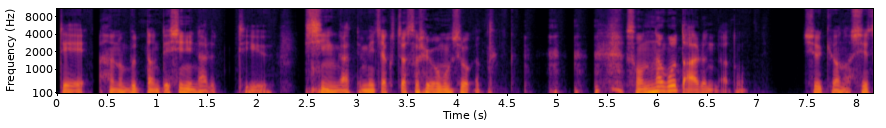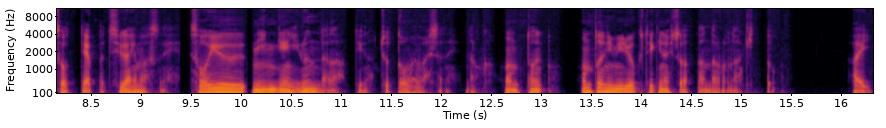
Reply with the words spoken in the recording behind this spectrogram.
て、あの、ブッダの弟子になるっていうシーンがあって、めちゃくちゃそれが面白かった。そんなことあるんだと思って。宗教の思想ってやっぱ違いますね。そういう人間いるんだなっていうのをちょっと思いましたね。なんか本当に、本当に魅力的な人だったんだろうな、きっと。はい。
